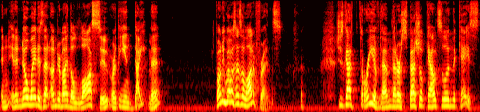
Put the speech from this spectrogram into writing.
And, in no way does that undermine the lawsuit or the indictment. Fani Willis has a lot of friends. She's got three of them that are special counsel in the case.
